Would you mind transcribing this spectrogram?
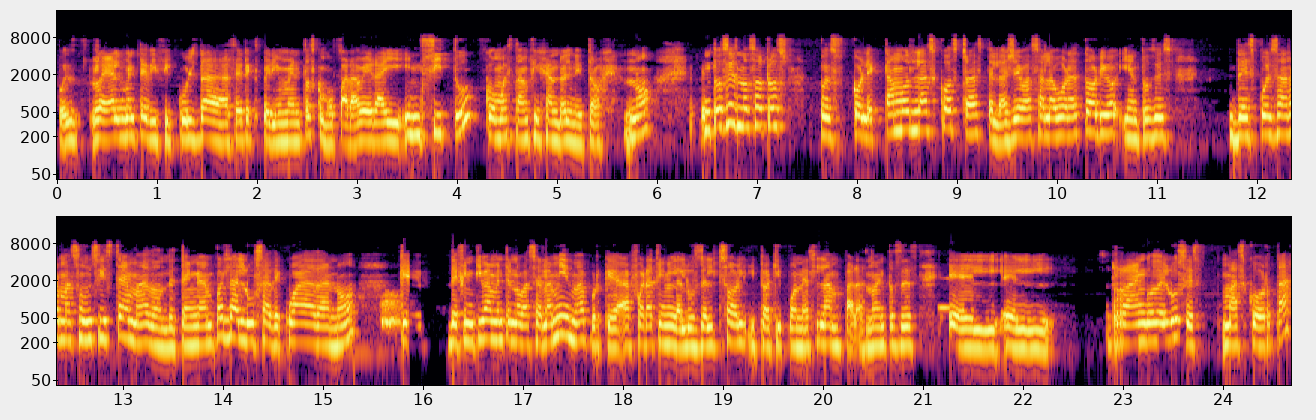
pues realmente dificulta hacer experimentos como para ver ahí in situ cómo están fijando el nitrógeno, ¿no? Entonces nosotros pues colectamos las costras, te las llevas al laboratorio y entonces después armas un sistema donde tengan pues la luz adecuada, ¿no? Que definitivamente no va a ser la misma porque afuera tiene la luz del sol y tú aquí pones lámparas, ¿no? Entonces el, el rango de luz es más corta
